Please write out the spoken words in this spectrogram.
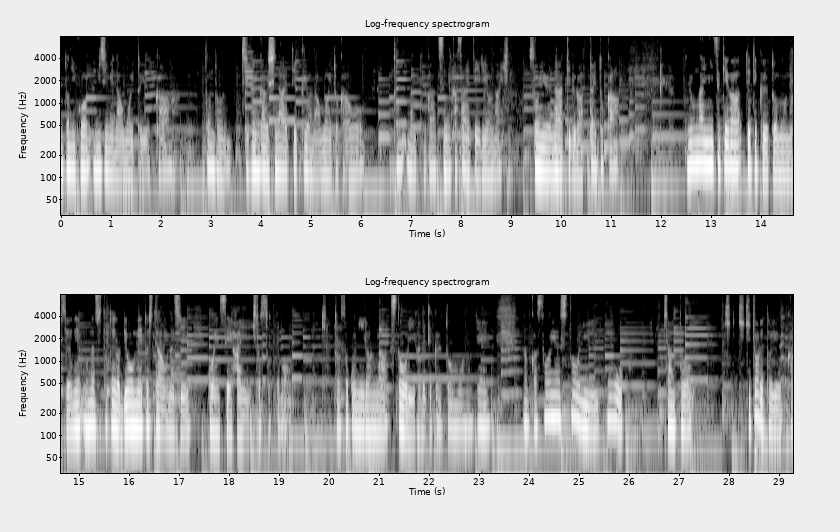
本当にこう、惨めな思いというか、どんどん自分が失われていくような思いとかを、となんていうか、積み重ねているような、そういうナラティブがあったりとか、いろんな意味付けが出てくると思うんですよね。同じ、例えば病名としては同じ誤嚥性肺一つとっても、きっとそこにいろんなストーリーが出てくると思うので、なんかそういうストーリーをちゃんと聞き取るというか、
